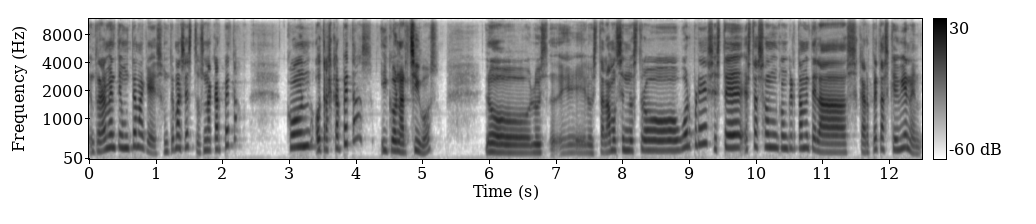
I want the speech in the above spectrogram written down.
realmente un tema que es, un tema es esto, es una carpeta con otras carpetas y con archivos lo, eh, lo, instalamos en nuestro WordPress. Este, estas son concretamente las carpetas que vienen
